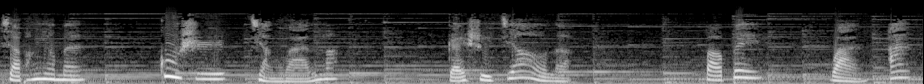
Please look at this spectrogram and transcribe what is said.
小朋友们，故事讲完了，该睡觉了，宝贝，晚安。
